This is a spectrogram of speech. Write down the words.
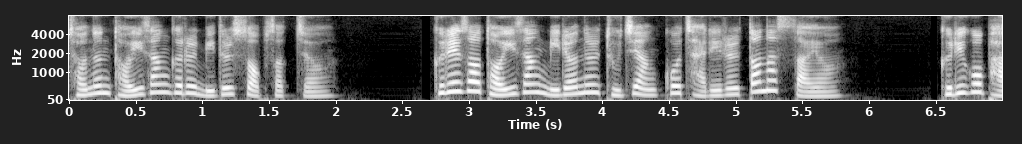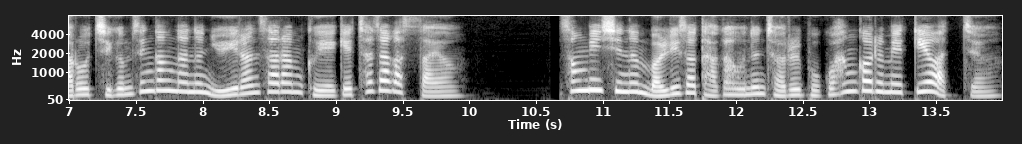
저는 더 이상 그를 믿을 수 없었죠. 그래서 더 이상 미련을 두지 않고 자리를 떠났어요. 그리고 바로 지금 생각나는 유일한 사람 그에게 찾아갔어요. 성민 씨는 멀리서 다가오는 저를 보고 한 걸음에 뛰어왔죠.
